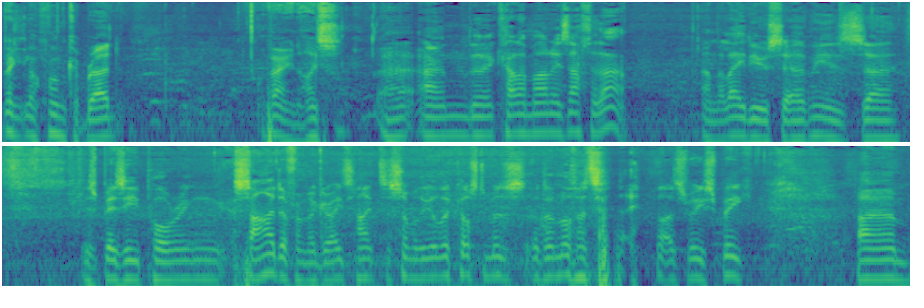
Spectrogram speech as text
big lump of bread. Very nice, uh, and uh, calamares after that. And the lady who served me is uh, is busy pouring cider from a great height to some of the other customers at another time as we speak. Um,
